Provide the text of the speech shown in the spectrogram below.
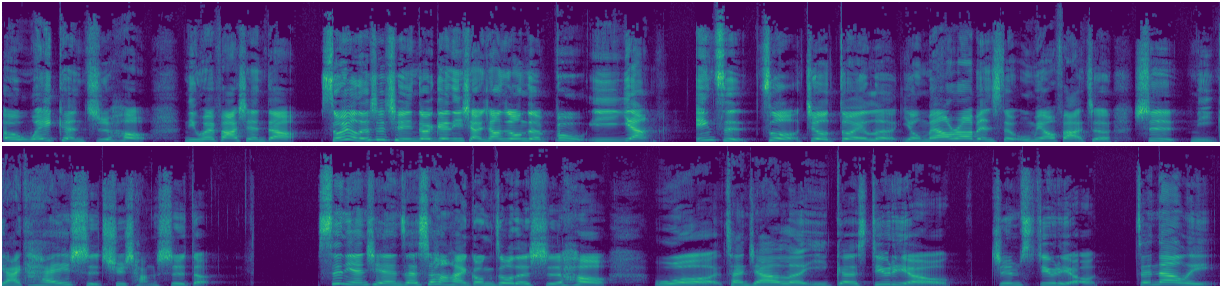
awaken 之后，你会发现到所有的事情都跟你想象中的不一样。因此，做就对了。用 Mel Robbins 的五秒法则，是你该开始去尝试的。四年前在上海工作的时候，我参加了一个 studio。Gym Studio 在那里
